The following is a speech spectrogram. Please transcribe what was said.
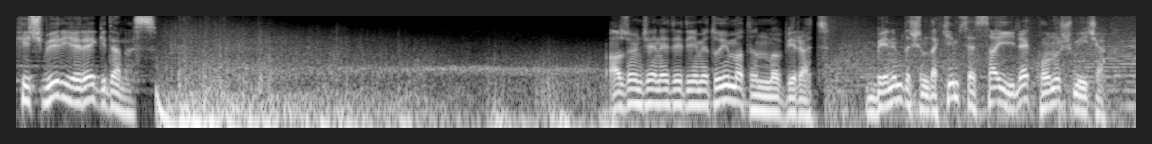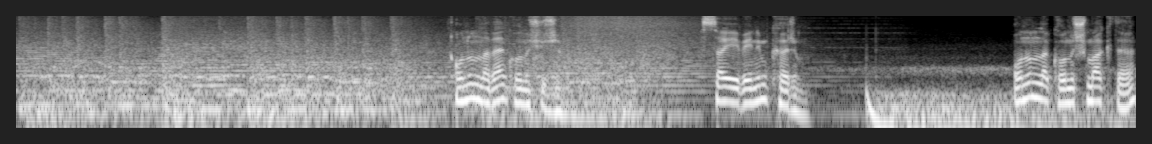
hiçbir yere gidemez. Az önce ne dediğimi duymadın mı Virat? Benim dışında kimse sayı ile konuşmayacak. Onunla ben konuşacağım. Sayı benim karım. Onunla konuşmak da,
